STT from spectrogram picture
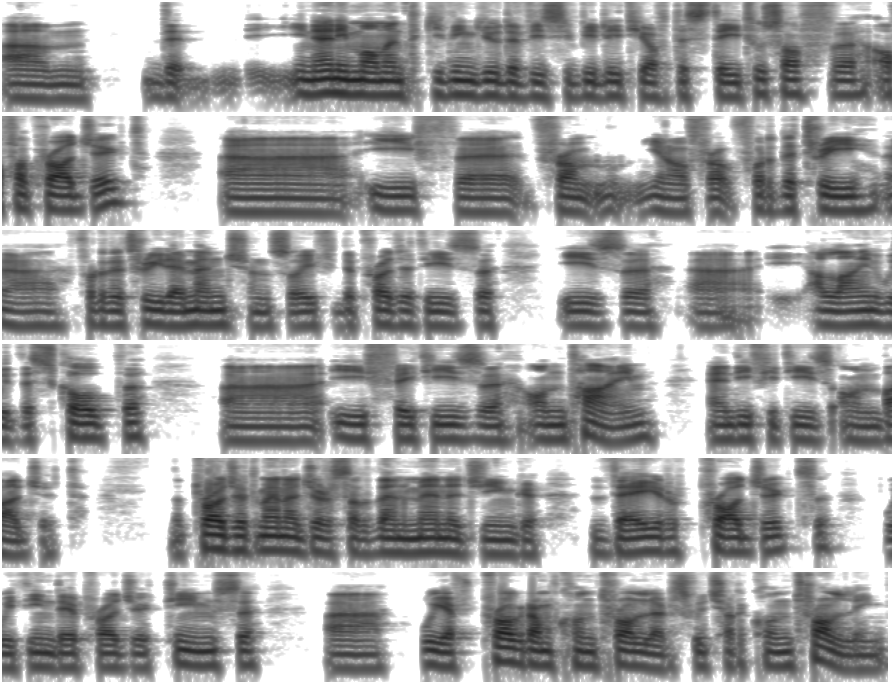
um, the, in any moment giving you the visibility of the status of uh, of a project. Uh, if from you know for, for the three for the three dimensions, so if the project is is aligned with the scope, uh, if it is on time and if it is on budget. The project managers are then managing their projects within their project teams. Uh, we have program controllers which are controlling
